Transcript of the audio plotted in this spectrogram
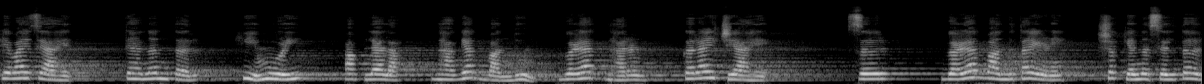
ठेवायचे आहेत. त्यानंतर ही मुळी आपल्याला धाग्यात बांधून गळ्यात धारण करायची आहे. जर गळ्यात बांधता येणे शक्य नसेल तर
